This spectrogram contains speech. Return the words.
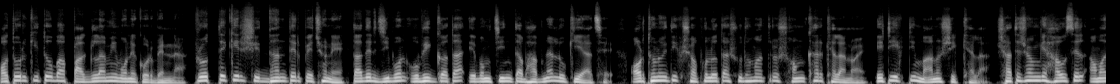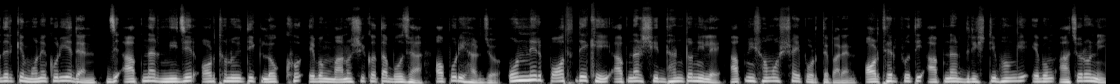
অতর্কিত বা পাগলামি মনে করবেন না। প্রত্যেকের সিদ্ধান্তের পেছনে তাদের জীবন অভিজ্ঞতা এবং চিন্তাভাবনা লুকিয়ে আছে। অর্থনৈতিক সফলতা শুধুমাত্র সংখ্যার খেলা নয়, এটি একটি মানসিক খেলা। সাথে সঙ্গে হাউসেল আমাদেরকে মনে করিয়ে দেন যে আপনার নিজের অর্থনৈতিক লক্ষ্য এবং মানসিকতা বোঝা অপরিহার্য। অন্যের পথ দেখেই আপনার সিদ্ধান্ত নিলে আপনি সমস্যায় পড়তে পারেন। অর্থের প্রতি আপনার দৃষ্টিভঙ্গি এবং আচরণই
